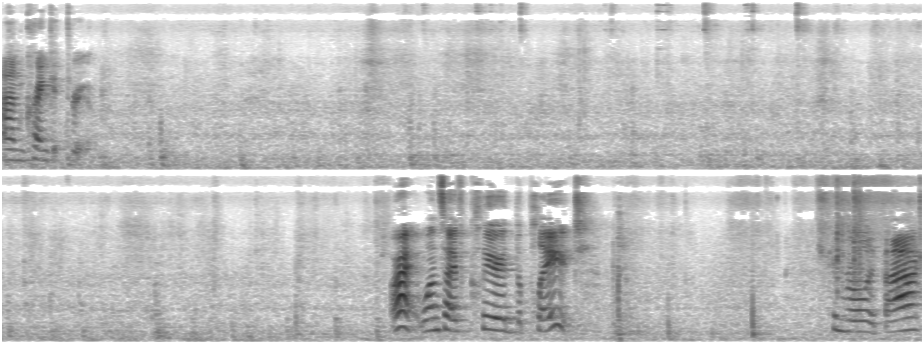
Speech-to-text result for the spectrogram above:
and crank it through. All right, once I've cleared the plate, you can roll it back.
